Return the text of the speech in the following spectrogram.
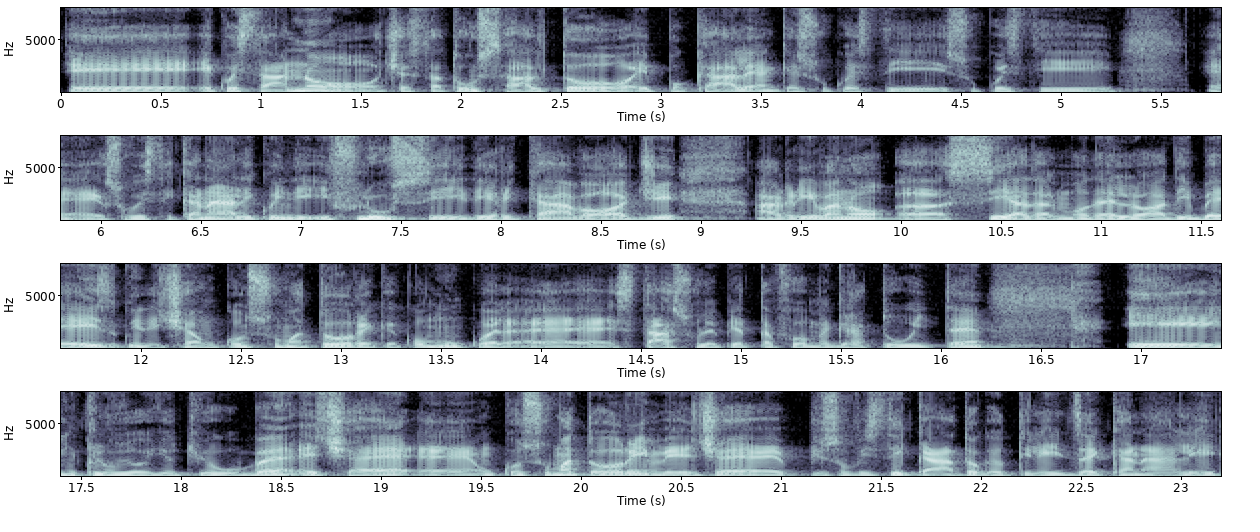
e, e, quest'anno c'è stato un salto epocale anche su questi, su questi, eh, su questi canali, quindi i flussi di ricavo oggi arrivano eh, sia dal modello AD Base, quindi c'è un consumatore che comunque eh, sta sulle piattaforme gratuite e incluso YouTube e c'è eh, un consumatore invece più sofisticato che utilizza i canali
